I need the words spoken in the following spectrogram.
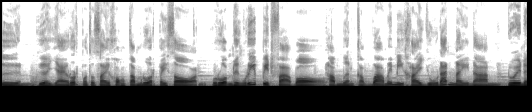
อื่น เพื่อย้ายรถมอเตอร์ไซค์ของตำรวจไปซ่อน รวมถึงรีบปิดฝาบ่อทำเหมือนกับว่าไม่มีใครอยู่ด้านในนั้น โดยใน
